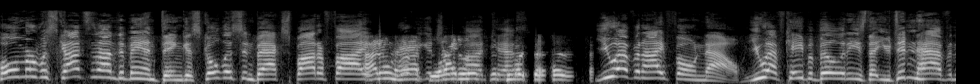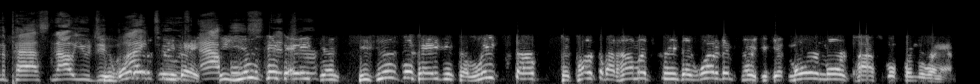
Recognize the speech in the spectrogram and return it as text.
Homer, Wisconsin on demand, dingus. Go listen back, Spotify. I don't have to. I your listened to it the first You have an iPhone now. You have capabilities that you didn't have in the past. Now you do. went out to Green iTunes, Bay. Apple, he used his agent. He's used his agent to leak stuff to talk about how much Green Bay wanted him, so he could get more and more possible from the Rams.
